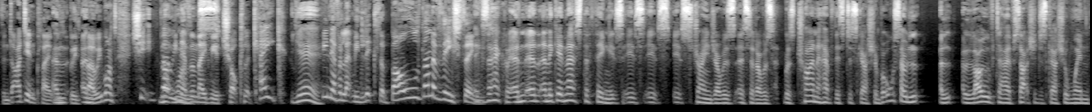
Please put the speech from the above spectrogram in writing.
than I didn't play it with, And- with and- Bowie once. She Bowie never made me a chocolate cake. Yeah. he never let me lick the bowl. None of these things. Exactly, and, and and again, that's the thing. It's it's it's it's strange. I was, I said, I was was trying to have this discussion, but also l- a- a loath to have such a discussion when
